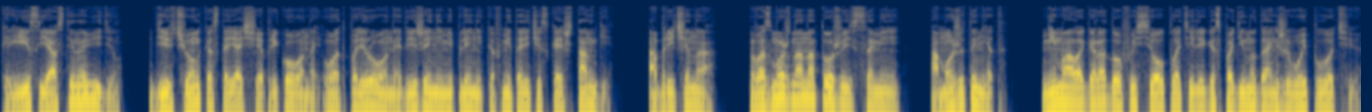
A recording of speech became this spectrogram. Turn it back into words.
Крис явственно видел, девчонка, стоящая прикованной у отполированной движениями пленников металлической штанги, обречена. Возможно, она тоже из Самии, а может и нет. Немало городов и сел платили господину дань живой плотью.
